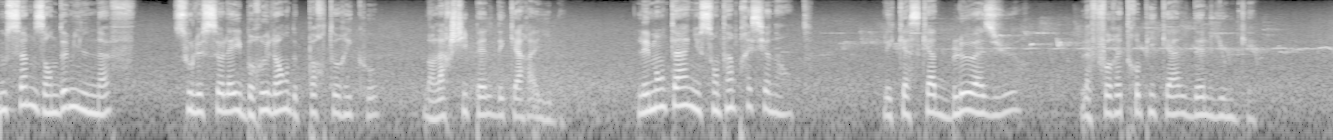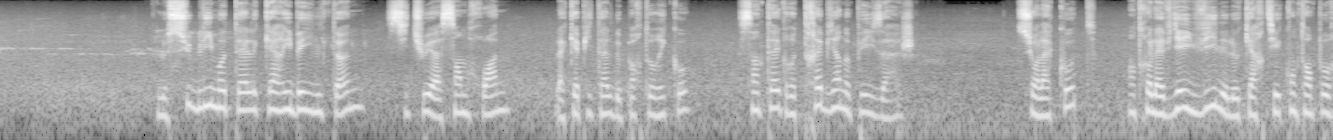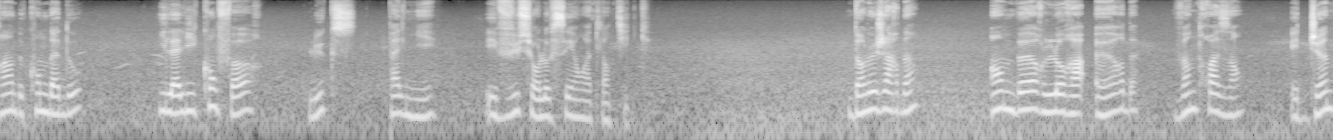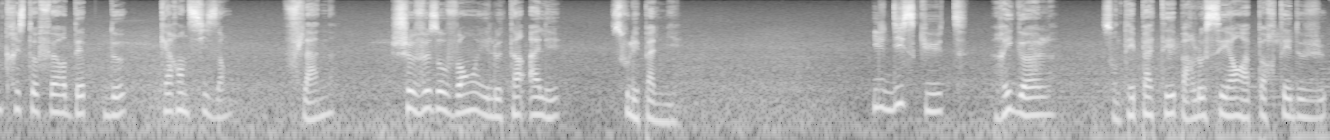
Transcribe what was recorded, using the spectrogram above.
Nous sommes en 2009, sous le soleil brûlant de Porto Rico, dans l'archipel des Caraïbes. Les montagnes sont impressionnantes. Les cascades bleu-azur, la forêt tropicale d'El Yunque. Le sublime hôtel Caribe Hilton, situé à San Juan, la capitale de Porto Rico, s'intègre très bien au paysage. Sur la côte, entre la vieille ville et le quartier contemporain de Condado, il allie confort, luxe, palmiers et vue sur l'océan Atlantique. Dans le jardin, Amber Laura Heard, 23 ans, et John Christopher Depp II, 46 ans, flânent, cheveux au vent et le teint hâlé, sous les palmiers. Ils discutent, rigolent, sont épatés par l'océan à portée de vue.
